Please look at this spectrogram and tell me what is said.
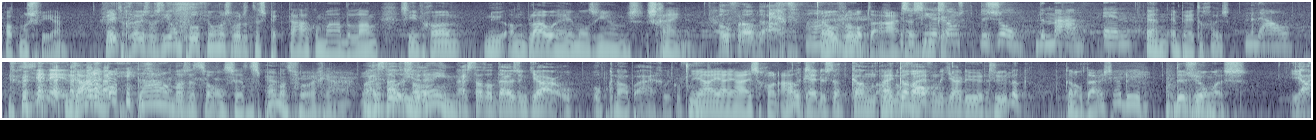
atmosfeer. Betelgeuse, als die ontploft, jongens, wordt het een spektakel maandenlang. Zien we gewoon nu aan de blauwe hemel zien we hem schijnen. Overal op de aarde. Waar? Overal op de Dus aarde. dan zien we soms de zon, de maan en En, en nou, zin in. Daarom, daarom was het zo ontzettend spannend vorig jaar. Maar hij dat wil staat, dus al, iedereen. hij staat al duizend jaar op, op knappen eigenlijk, of niet? Ja, ja, ja, hij is gewoon oud. Oké, dus dat kan ook Hij nog kan al- 500 jaar duren. Natuurlijk. Kan nog duizend jaar duren. Dus jongens, Ja.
